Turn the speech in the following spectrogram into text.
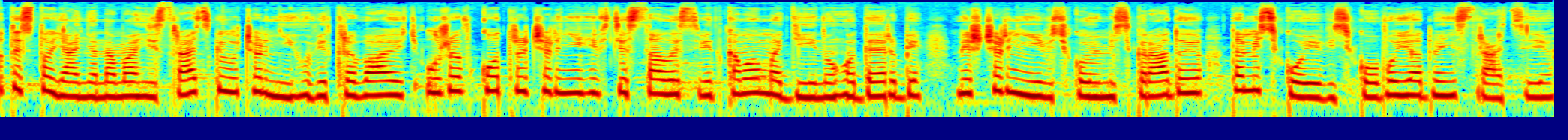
Протистояння на магістратській у Чернігові тривають. Уже вкотре чернігівці стали свідками медійного дербі між Чернігівською міськрадою та міською військовою адміністрацією.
